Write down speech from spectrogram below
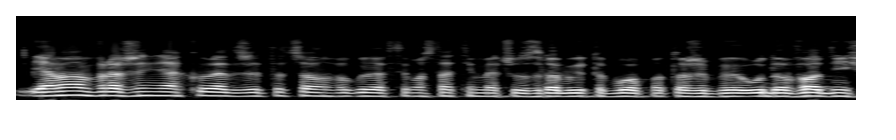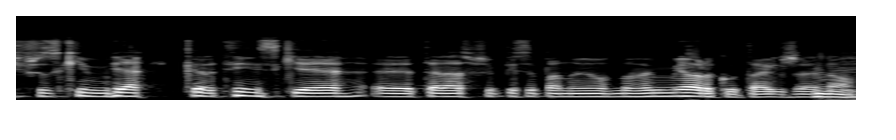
ja mam wrażenie akurat, że to, co on w ogóle w tym ostatnim meczu zrobił, to było po to, żeby udowodnić wszystkim, jak kretyńskie e, teraz przepisy panują w Nowym Jorku, także no.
